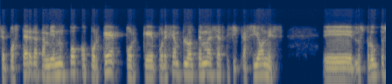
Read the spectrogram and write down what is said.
se posterga también un poco. ¿Por qué? Porque, por ejemplo, el tema de certificaciones. Eh, los productos,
